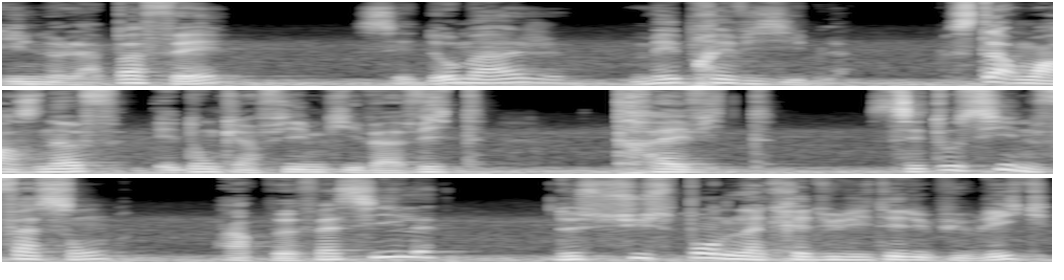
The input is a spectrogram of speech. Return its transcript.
Il ne l'a pas fait, c'est dommage, mais prévisible. Star Wars 9 est donc un film qui va vite, très vite. C'est aussi une façon un peu facile de suspendre l'incrédulité du public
